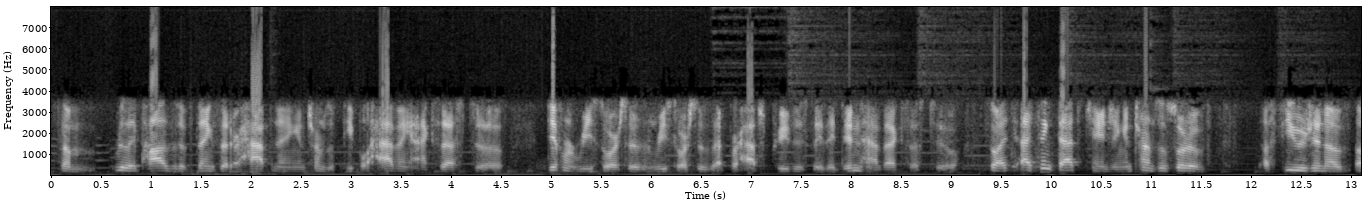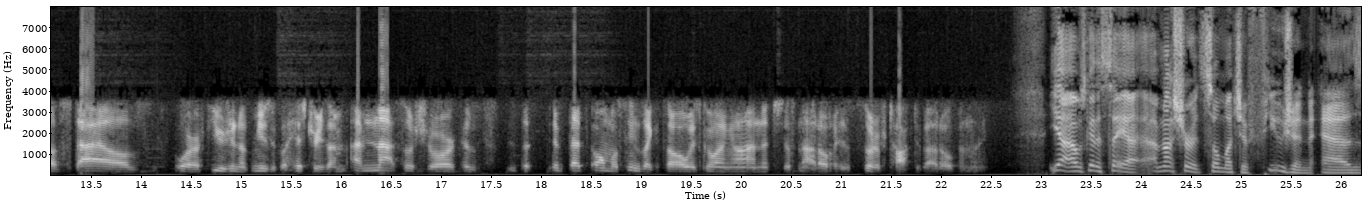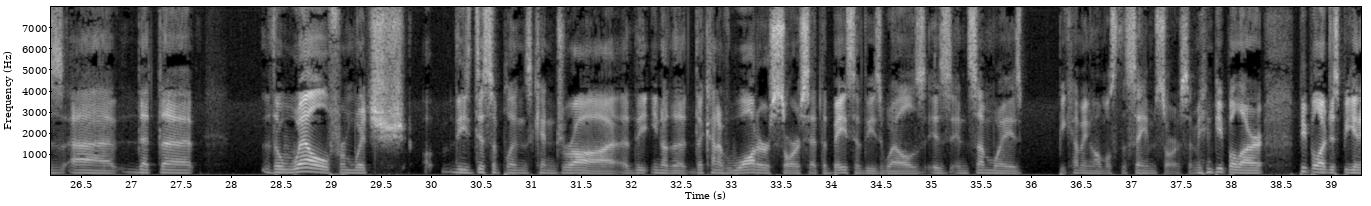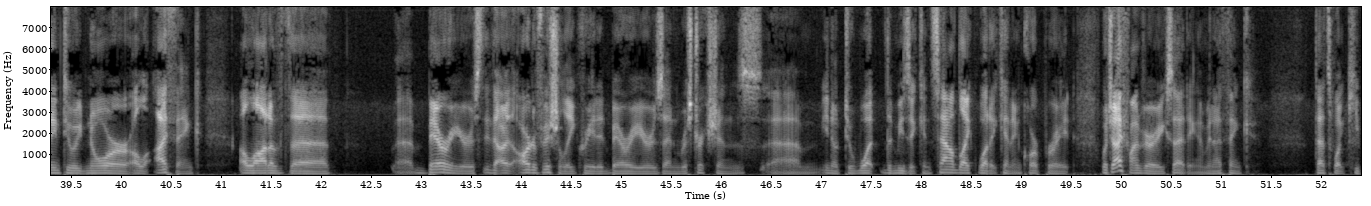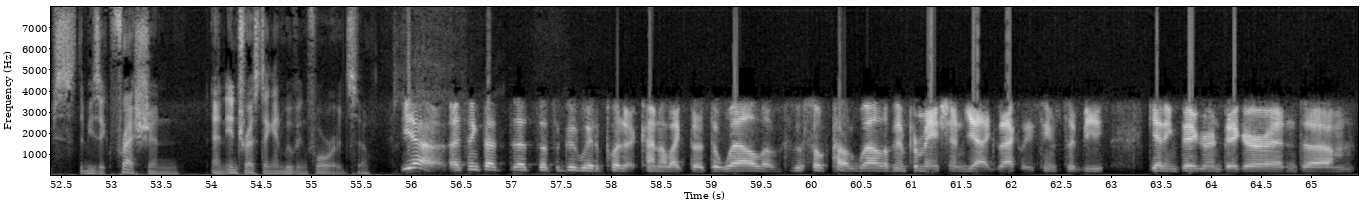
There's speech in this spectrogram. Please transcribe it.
some really positive things that are happening in terms of people having access to different resources and resources that perhaps previously they didn't have access to. So I, I think that's changing in terms of sort of a fusion of, of styles or a fusion of musical histories. I'm I'm not so sure because that almost seems like it's always going on. It's just not always sort of talked about openly. Yeah, I was going to say I, am not sure it's so much a fusion as uh, that the the well from which these disciplines can draw the you know the the kind of water source at the base of these wells is in some ways becoming almost the same source. I mean, people are people are just beginning to ignore. I think a lot of the uh, barriers, artificially created barriers and restrictions, um, you know, to what the music can sound like, what it can incorporate, which I find very exciting. I mean, I think that's what keeps the music fresh and and interesting and moving forward. So. Yeah, I think that that's that's a good way to put it. Kind of like the the well of the so-called well of information. Yeah, exactly. It seems to be getting bigger and bigger, and um,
